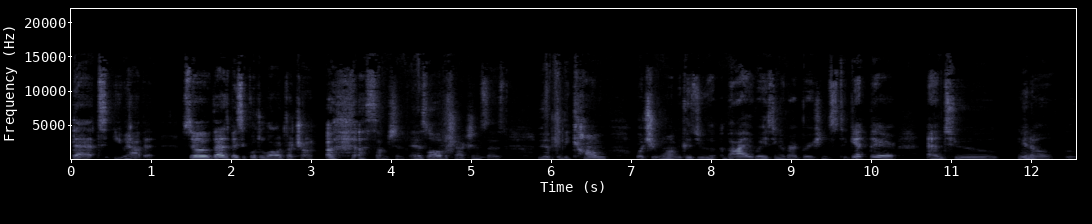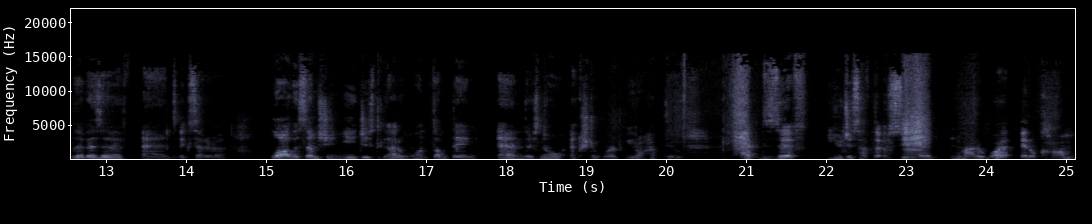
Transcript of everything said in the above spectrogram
that you have it. So that is basically what the law of attraction uh, assumption is. Law of attraction says you have to become what you want because you by raising your vibrations to get there and to you know live as if and etc. Law of assumption, you just gotta want something and there's no extra work. You don't have to act as if. You just have to assume that no matter what, it'll come.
